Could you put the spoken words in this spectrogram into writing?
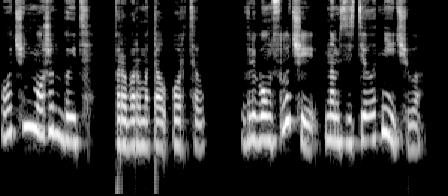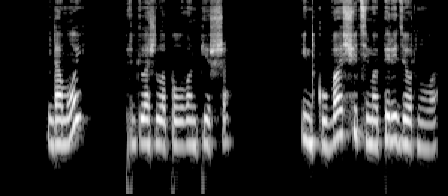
«Очень может быть», — пробормотал Ортел. «В любом случае, нам здесь делать нечего». «Домой?» — предложила полувампирша. Инкуба ощутимо передернула.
